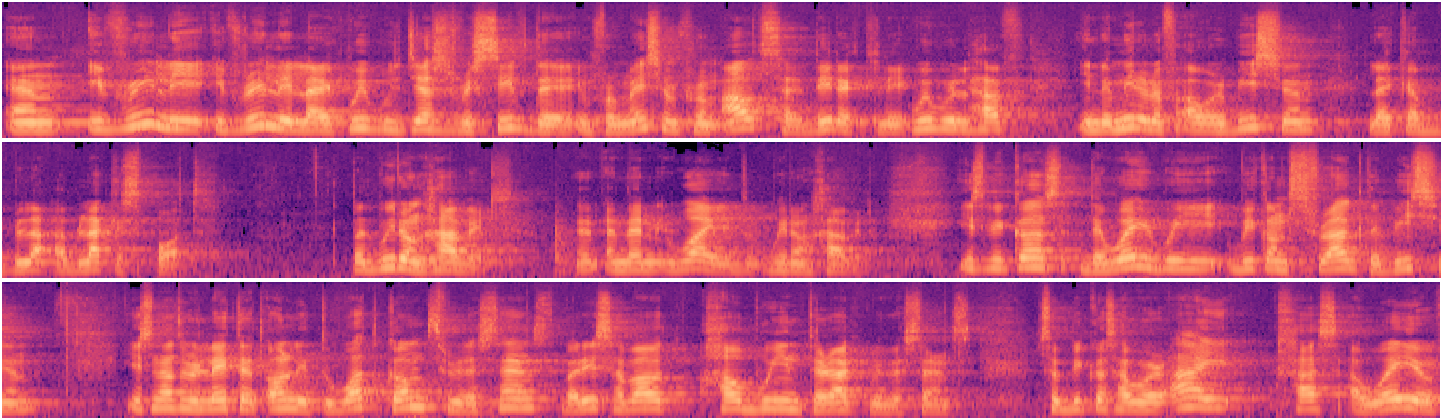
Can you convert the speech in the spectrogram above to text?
And if really, if really like we would just receive the information from outside directly, we will have in the middle of our vision like a, bla a black spot. But we don't have it. And, and then why we don't have it? It's because the way we, we construct the vision is not related only to what comes through the sense, but it's about how we interact with the sense. So because our eye has a way of,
